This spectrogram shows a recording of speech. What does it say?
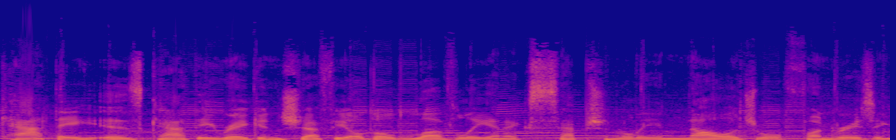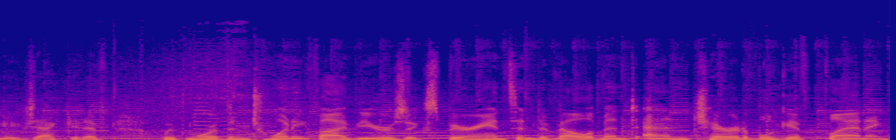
Kathy is Kathy Reagan Sheffield, a lovely and exceptionally knowledgeable fundraising executive with more than 25 years' experience in development and charitable gift planning.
